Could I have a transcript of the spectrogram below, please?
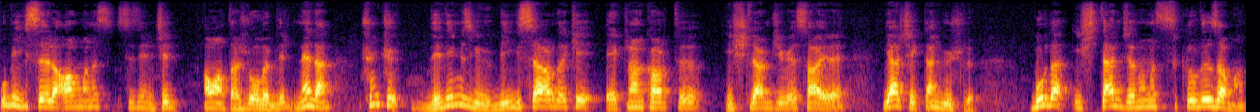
bu bilgisayarı almanız sizin için avantajlı olabilir. Neden? Çünkü dediğimiz gibi bilgisayardaki ekran kartı, işlemci vesaire gerçekten güçlü. Burada işten canınız sıkıldığı zaman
